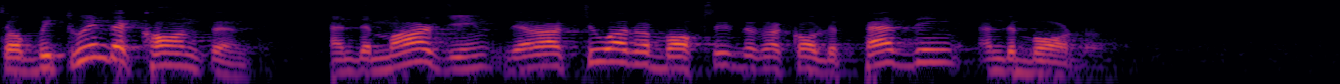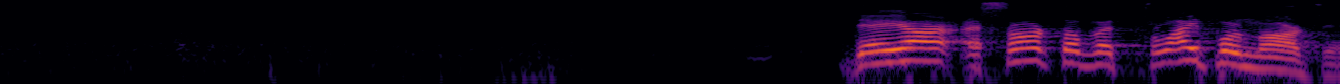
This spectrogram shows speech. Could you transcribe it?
So between the content and the margin, there are two other boxes that are called the padding and the border. They are a sort of a triple margin.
